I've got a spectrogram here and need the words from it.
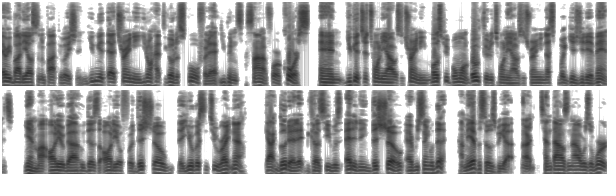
everybody else in the population. You can get that training. You don't have to go to school for that. You can sign up for a course and you get your 20 hours of training. Most people won't go through the 20 hours of training. That's what gives you the advantage. Again, my audio guy who does the audio for this show that you're listening to right now got good at it because he was editing this show every single day. How many episodes we got? All right, 10,000 hours of work.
